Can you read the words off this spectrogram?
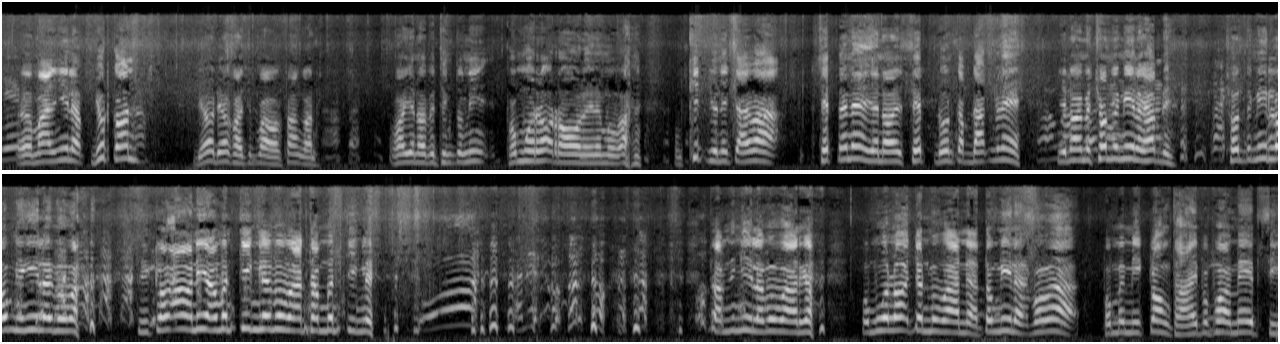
เจ็บเออมาอย่างนี้แหละหยุดก่อน เดี๋ยวเดี๋ยวขอจะเป่าให้ฟังก่อนพอยันหน่อยไปถึงตรงนี้ ผมหัวเราะรอเลยนะเมื่อวานผมคิดอยู่ในใจว่า เสร็จแน่ๆยันหน่อยเสร็จโดนกับดักแน่ๆยันหน่อยมาชนตรงนี้เลยครับนี่ชนตรงนี้ล้มอย่างนี้เลยเมื่อวานตีกล้องเอาอันนี้เอามันจริงเลยเมื่อวานทำเหมันจริงเลยโอ้อันนี้ทำอย่างนี้แหละเมื่อวานครับผมหัวเราะจนเมื่อวานเนี่ยตรงนี้แหละเพราะว่าผมไม่มีกล้องถ่ายให้พ่อพ่อแม่เอฟซี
